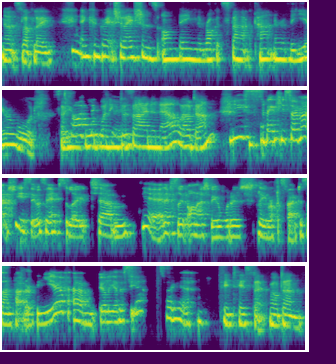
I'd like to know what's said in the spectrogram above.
No, it's lovely. Hmm. And congratulations on being the Rocket Spark Partner of the Year award. So you're oh, award winning designer now. Well done. Yes, thank you so much. Yes, it was an absolute, um, yeah, an absolute honour to be awarded the Rocket Spark Design Partner of the Year um, earlier this year. So, yeah. Fantastic. Well done.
